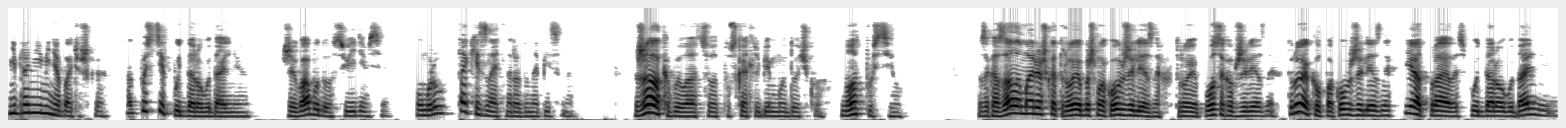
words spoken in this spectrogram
«Не брони меня, батюшка, отпусти в путь дорогу дальнюю. Жива буду, свидимся. Умру, так и знать народу написано». Жалко было отцу отпускать любимую дочку, но отпустил. Заказала Марюшка трое башмаков железных, трое посохов железных, трое колпаков железных и отправилась в путь дорогу дальнюю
